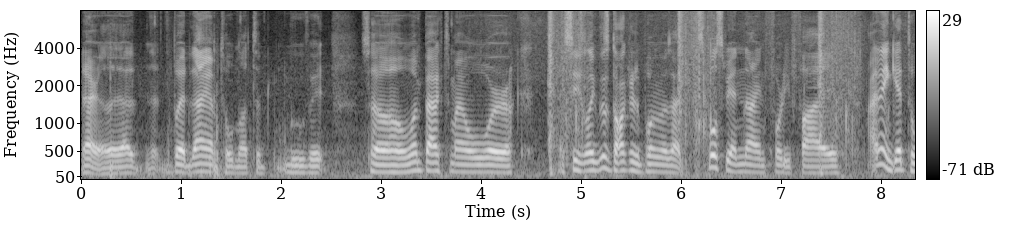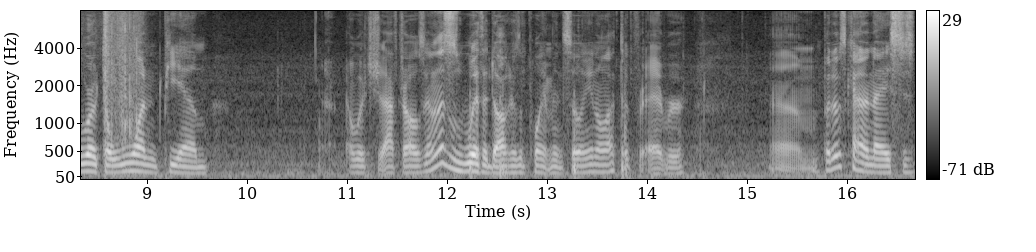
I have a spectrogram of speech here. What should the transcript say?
not really, that, but I am told not to move it. So went back to my old work. I see, like, this doctor's appointment was at, supposed to be at 9.45. I didn't get to work till 1 p.m. Which, after all, and this is with a doctor's appointment, so, you know, that took forever. Um, but it was kind of nice, just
